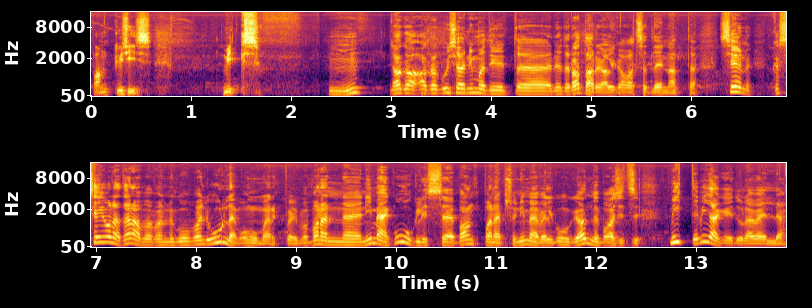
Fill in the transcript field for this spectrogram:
pank küsis miks mm. -hmm aga, aga kui sa niimoodi nüüd äh, nii-öelda radari all kavatsed lennata, see on, kas see ei ole tänapäeval nagu palju hullem ohumärk või ma panen äh, nime Google'isse, pank paneb su nime veel kuhugi andmebaasidesse, mitte midagi ei tule välja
